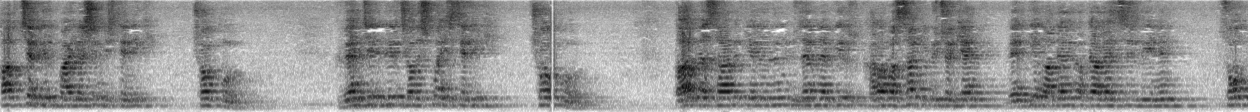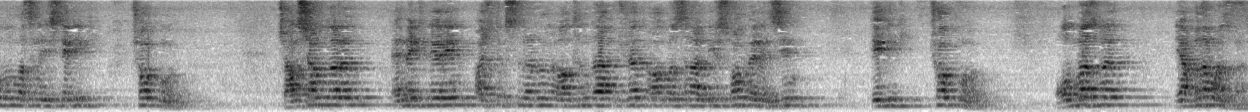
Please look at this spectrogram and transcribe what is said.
Hakça bir paylaşım istedik, çok mu? Güvenceli bir çalışma istedik, çok mu? Dar ve sabit gelirinin üzerine bir karabasan gibi çöken vergi adaletsizliğinin son bulmasını istedik, çok mu? Çalışanların, emeklilerin açlık sınırının altında ücret almasına bir son verilsin dedik, çok mu? Olmaz mı? Yapılamaz mı?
